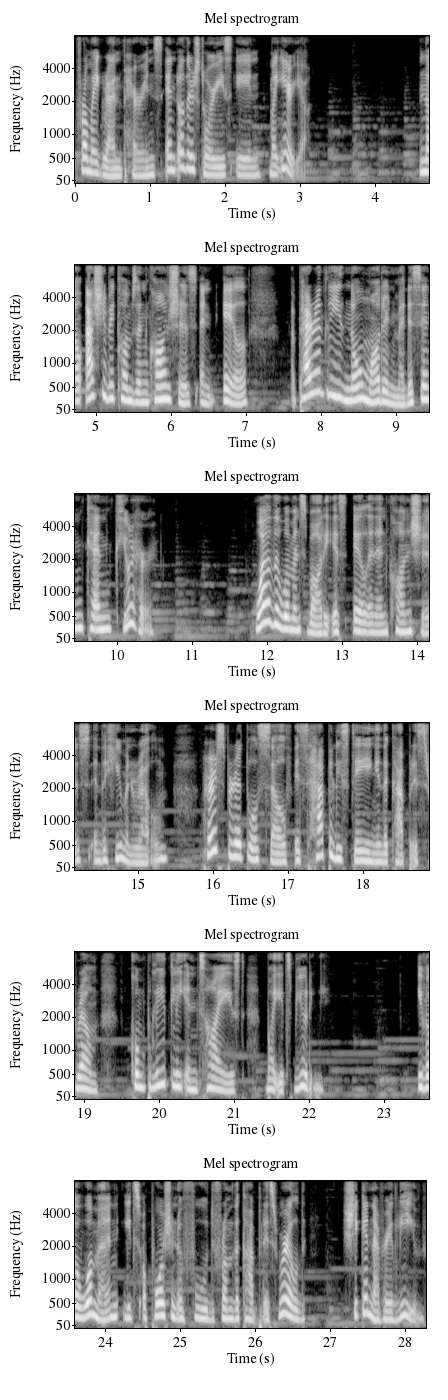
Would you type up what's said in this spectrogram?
from my grandparents and other stories in my area. Now, as she becomes unconscious and ill, apparently no modern medicine can cure her. While the woman's body is ill and unconscious in the human realm, her spiritual self is happily staying in the kapre's realm, completely enticed by its beauty. If a woman eats a portion of food from the kapre's world, she can never leave.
